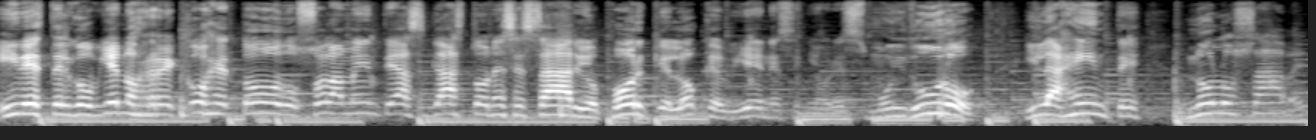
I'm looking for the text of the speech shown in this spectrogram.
y desde el gobierno recoge todo, solamente haz gasto necesario porque lo que viene, señores, es muy duro y la gente no lo sabe.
